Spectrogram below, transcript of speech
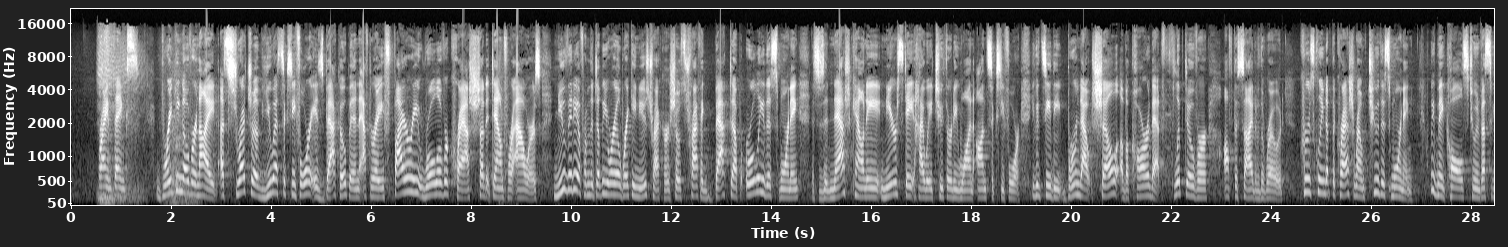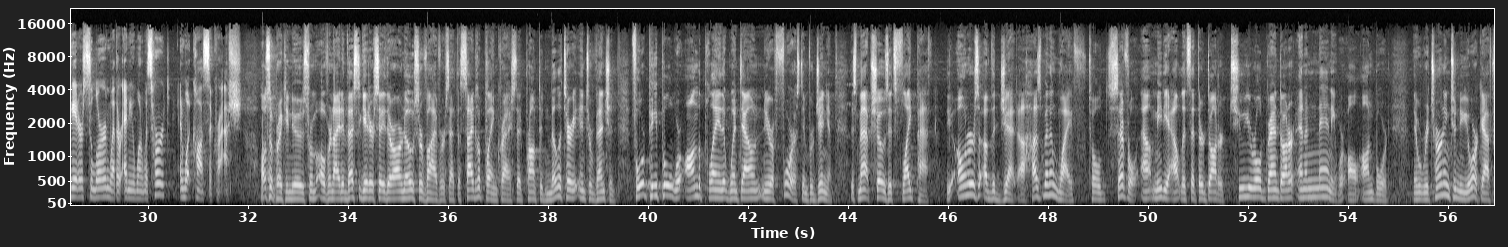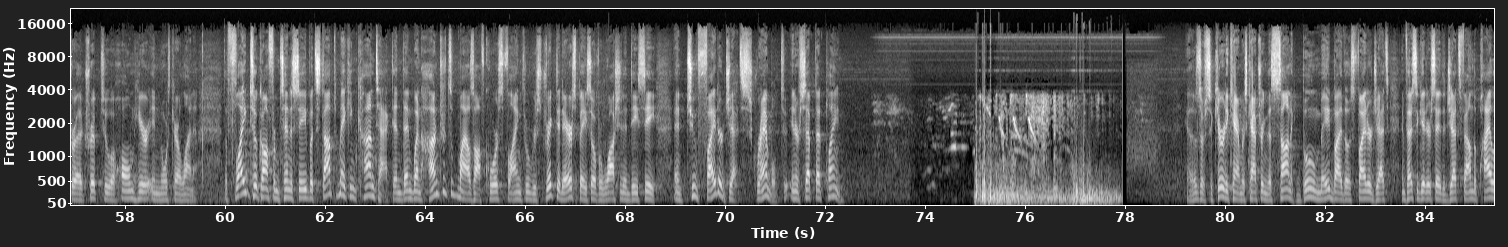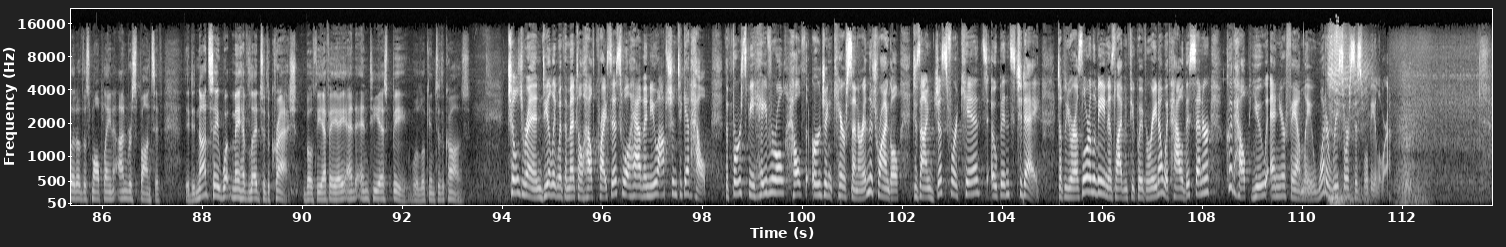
Brian, thanks. Breaking overnight, a stretch of US 64 is back open after a fiery rollover crash shut it down for hours. New video from the WRAL Breaking News Tracker shows traffic backed up early this morning. This is in Nash County near State Highway 231 on 64. You can see the burned out shell of a car that flipped over off the side of the road. Crews cleaned up the crash around 2 this morning. We've made calls to investigators to learn whether anyone was hurt and what caused the crash. Also, breaking news from overnight investigators say there are no survivors at the site of a plane crash that prompted military intervention. Four people were on the plane that went down near a forest in Virginia. This map shows its flight path. The owners of the jet, a husband and wife, told several media outlets that their daughter, two year old granddaughter, and a nanny were all on board. They were returning to New York after a trip to a home here in North Carolina. The flight took off from Tennessee but stopped making contact and then went hundreds of miles off course, flying through restricted airspace over Washington, D.C. And two fighter jets scrambled to intercept that plane. Yeah, those are security cameras capturing the sonic boom made by those fighter jets. Investigators say the jets found the pilot of the small plane unresponsive. They did not say what may have led to the crash. Both the FAA and NTSB will look into the cause. Children dealing with a mental health crisis will have a new option to get help. The first behavioral health urgent care center in the Triangle, designed just for kids, opens today. WRAL's Lora Lavigne is live in Fuquay Varina with how this center could help you and your family. What a resource this will be, Lora.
